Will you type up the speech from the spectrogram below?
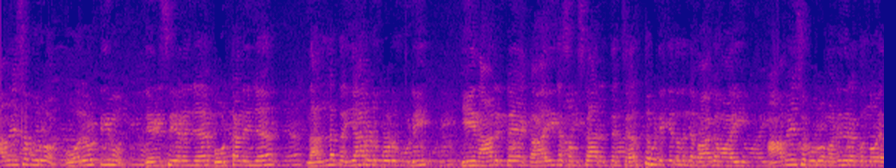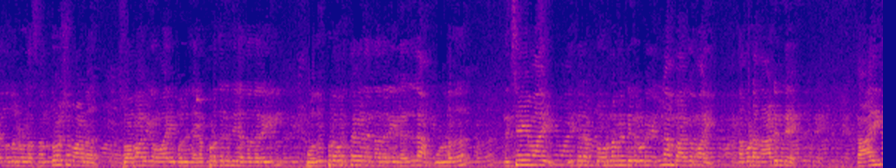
ആവേശപൂർവം ഓരോ ടീമും ജേഴ്സി അണിഞ്ഞ് ബൂട്ടണിഞ്ഞ് നല്ല തയ്യാറെടുപ്പോടുകൂടി ഈ നാടിന്റെ കായിക സംസ്കാരത്തെ ചേർത്ത് പിടിക്കുന്നതിന്റെ ഭാഗമായി ആവേശപൂർവം അണിനിരക്കുന്നു എന്നതിലുള്ള സന്തോഷമാണ് സ്വാഭാവികമായും ഒരു ജനപ്രതിനിധി എന്ന നിലയിൽ പൊതുപ്രവർത്തകൻ എന്ന നിലയിൽ എല്ലാം ഉള്ളത്. നിശ്ചയമായും ഇത്തരം ടൂർണമെന്റുകളുടെ എല്ലാം ഭാഗമായി നമ്മുടെ നാടിന്റെ കായിക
